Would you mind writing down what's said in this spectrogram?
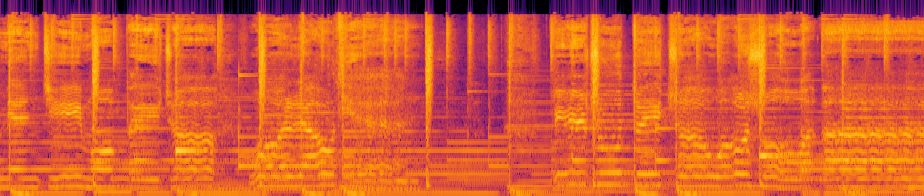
眠寂寞陪着我聊天。日出对着我说晚安，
